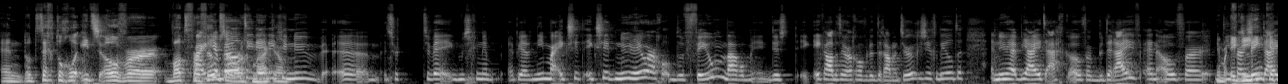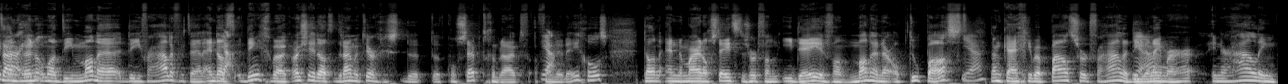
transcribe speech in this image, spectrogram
En dat zegt toch wel iets over wat voor Maar ik heb films er wel het idee dat je nu eh, een soort twee, misschien heb, heb jij dat niet, maar ik zit, ik zit nu heel erg op de film. Waarom? Dus ik, ik had het heel erg over de dramaturgische gedeelte. En nu heb jij het eigenlijk over het bedrijf en over. Ja, maar ik link het aan hun omdat die mannen die verhalen vertellen en dat Ja. ding gebruiken. Als je dat dramaturgisch, de- dat concept gebruikt van Ja. de regels, dan, en maar nog steeds de soort van ideeën van mannen erop toepast, Ja. dan krijg je een bepaald soort verhalen die alleen maar in herhaling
